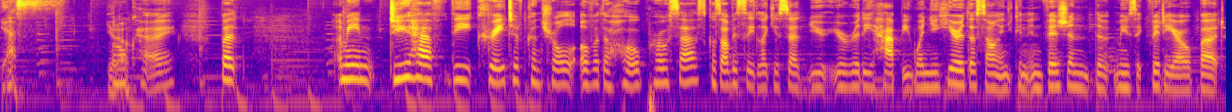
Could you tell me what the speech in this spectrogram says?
Yes. You know. Okay. But I mean, do you have the creative control over the whole process? Because obviously, like you said, you, you're really happy when you hear the song and you can envision the music video. But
